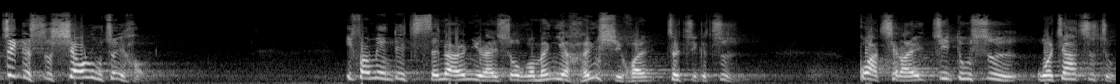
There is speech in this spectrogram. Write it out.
这个是销路最好的。一方面，对神的儿女来说，我们也很喜欢这几个字，挂起来“基督是我家之主”。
